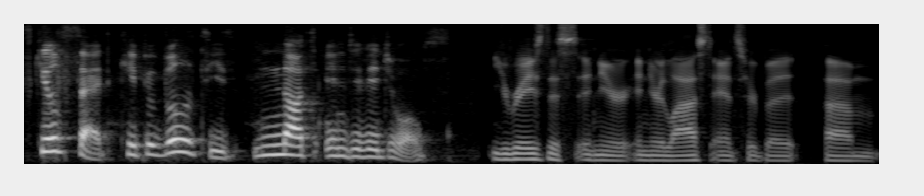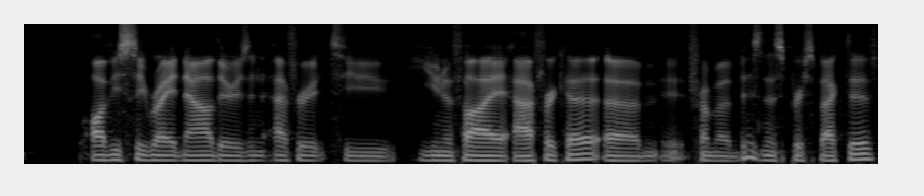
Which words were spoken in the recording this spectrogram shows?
skill set, capabilities, not individuals. You raised this in your in your last answer, but um, obviously right now there's an effort to unify Africa um, from a business perspective.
